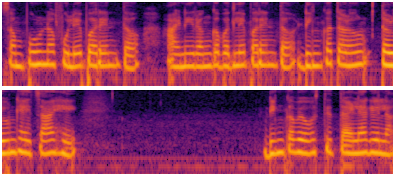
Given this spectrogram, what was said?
संपूर्ण फुलेपर्यंत आणि रंग बदलेपर्यंत डिंक तळून तळून घ्यायचा आहे. डिंक व्यवस्थित तळल्या गेला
